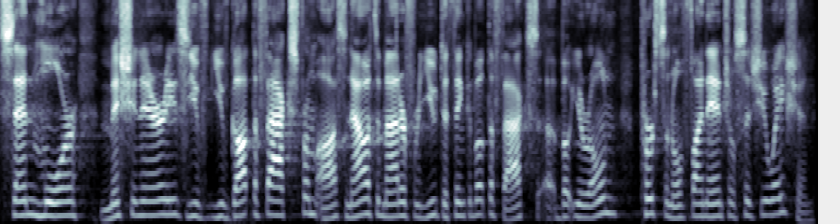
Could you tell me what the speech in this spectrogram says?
send more missionaries. You've, you've got the facts from us. Now it's a matter for you to think about the facts about your own personal financial situation.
